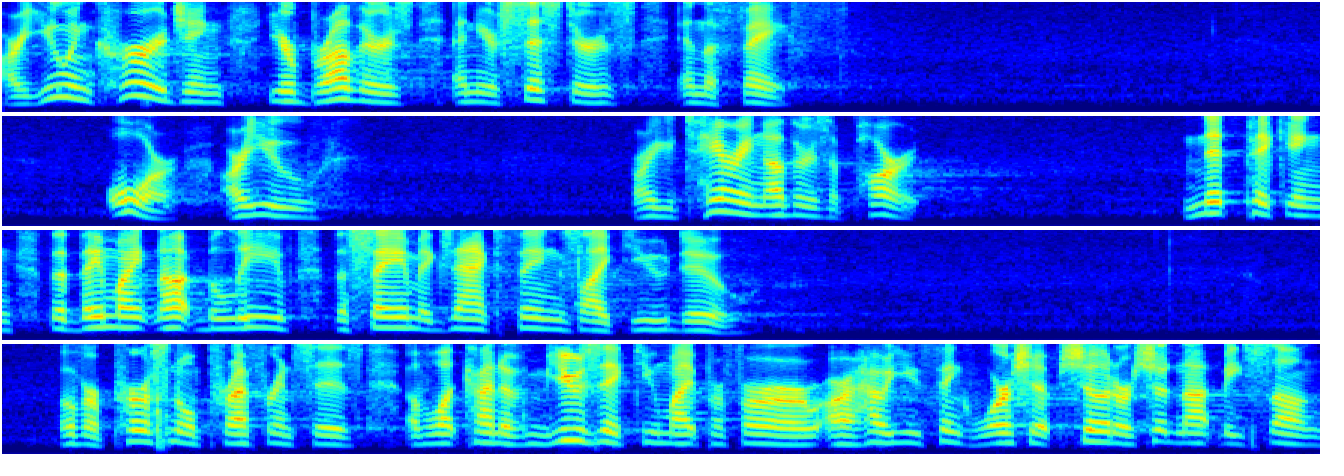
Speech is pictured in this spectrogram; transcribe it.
Are you encouraging your brothers and your sisters in the faith? Or are you, are you tearing others apart? Nitpicking that they might not believe the same exact things like you do? Over personal preferences of what kind of music you might prefer or, how you think worship should or should not be sung.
